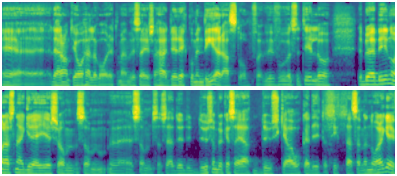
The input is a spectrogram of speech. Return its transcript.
eh, det här har inte jag heller varit, men vi säger så här, det rekommenderas då. För vi får väl se till och Det börjar bli några här grejer som, som, eh, som så att säga, du, du, du som brukar säga att du ska åka dit och titta. Så, men några grejer,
